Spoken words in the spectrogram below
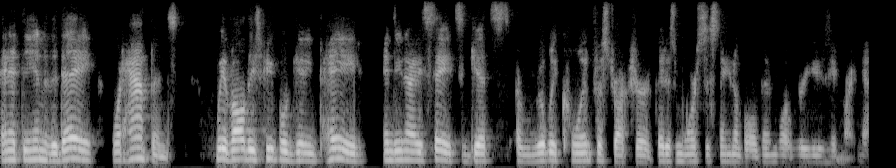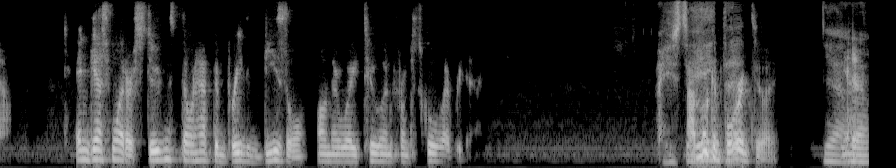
And at the end of the day, what happens? We have all these people getting paid, and the United States gets a really cool infrastructure that is more sustainable than what we're using right now. And guess what? Our students don't have to breathe diesel on their way to and from school every day. I used to I'm looking that. forward to it. Yeah. yeah.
